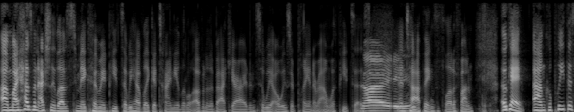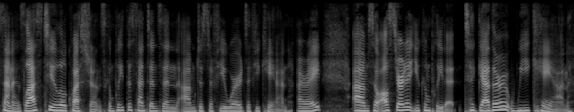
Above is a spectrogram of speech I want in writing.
Um, my husband actually loves to make homemade pizza. We have like a tiny little oven in the backyard, and so we always are playing around with pizzas nice. and toppings. It's a lot of fun. Okay, um, complete the sentence. Last two little questions. Complete the sentence in um, just a few words if you can. All right. Um, so I'll start it. You complete it. Together we can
